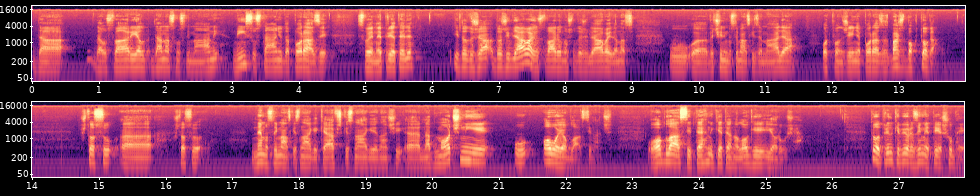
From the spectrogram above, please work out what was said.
Da, da u stvari jel, danas muslimani nisu u stanju da poraze svoje neprijatelje i da doživljavaju stvari ono što doživljavaju danas u a, većini muslimanskih zemalja od poniženja poraza, baš zbog toga što su, a, što su nemuslimanske snage, kafirske snage, znači uh, nadmoćnije u ovoj oblasti, znači u oblasti tehnike, tehnologije i oružja. To je otprilike bio rezime te šubhe.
